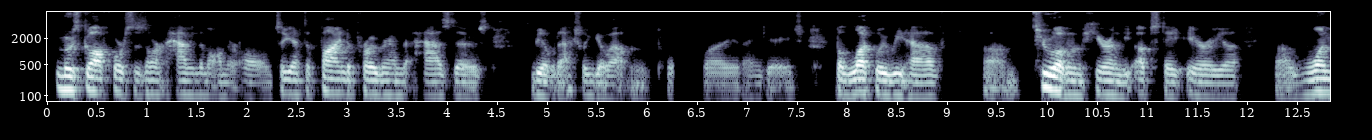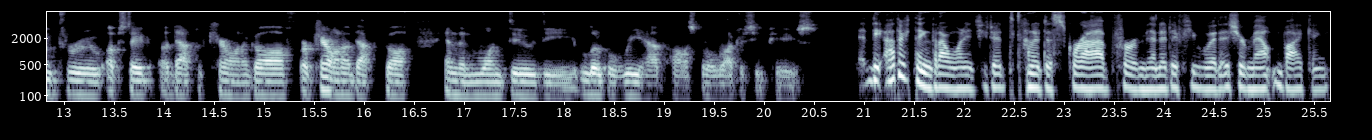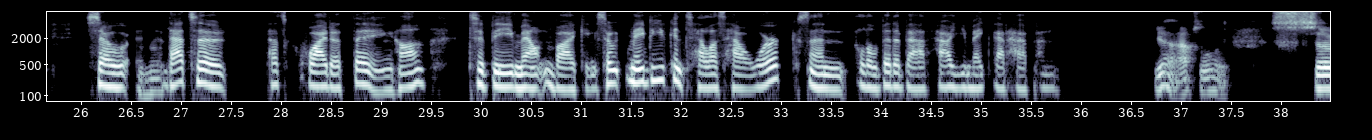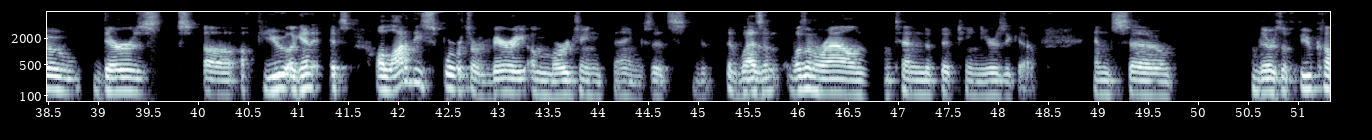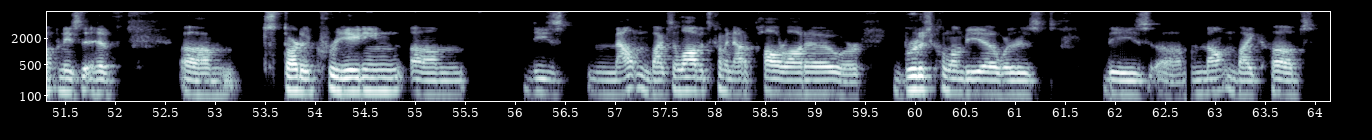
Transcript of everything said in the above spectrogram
Most golf courses aren't having them on their own, so you have to find a program that has those to be able to actually go out and play and engage. But luckily, we have um, two of them here in the upstate area uh, one through Upstate Adaptive Carolina Golf or Carolina Adaptive Golf, and then one through the local rehab hospital, Roger C. Peace. The other thing that I wanted you to kind of describe for a minute, if you would, is your mountain biking. So mm-hmm. that's a that's quite a thing, huh? To be mountain biking. So maybe you can tell us how it works and a little bit about how you make that happen. Yeah, absolutely. So there's uh, a few. Again, it's a lot of these sports are very emerging things. It's it wasn't wasn't around ten to fifteen years ago, and so there's a few companies that have um, started creating um, these mountain bikes. A lot of it's coming out of Colorado or British Columbia, where there's these uh, mountain bike hubs,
